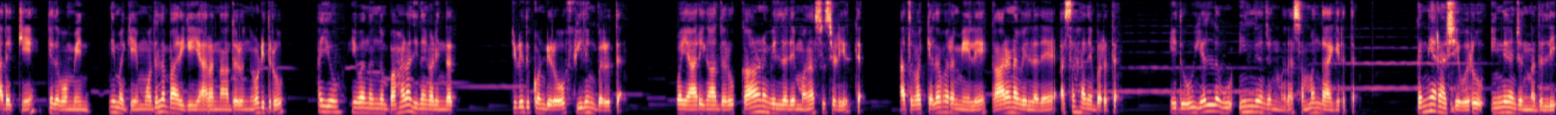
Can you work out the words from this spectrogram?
ಅದಕ್ಕೆ ಕೆಲವೊಮ್ಮೆ ನಿಮಗೆ ಮೊದಲ ಬಾರಿಗೆ ಯಾರನ್ನಾದರೂ ನೋಡಿದರೂ, ಅಯ್ಯೋ, ಇವನನ್ನು ಬಹಳ ದಿನಗಳಿಂದ ತಿಳಿದುಕೊಂಡಿರೋ ಫೀಲಿಂಗ್ ಬರುತ್ತೆ. ಅಥವಾ ಯಾರಿಗಾದರೂ ಕಾರಣವಿಲ್ಲದೆ ಮನಸ್ಸು ಸೆಳೆಯುತ್ತೆ ಅಥವಾ ಕೆಲವರ ಮೇಲೆ ಕಾರಣವಿಲ್ಲದೆ ಅಸಹನೆ ಬರುತ್ತೆ. ಇದು ಎಲ್ಲವೂ ಇಂದಿನ ಜನ್ಮದ ಸಂಬಂಧ ಆಗಿರುತ್ತೆ. ಕನ್ಯಾ ರಾಶಿಯವರು ಇಂದಿನ ಜನ್ಮದಲ್ಲಿ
